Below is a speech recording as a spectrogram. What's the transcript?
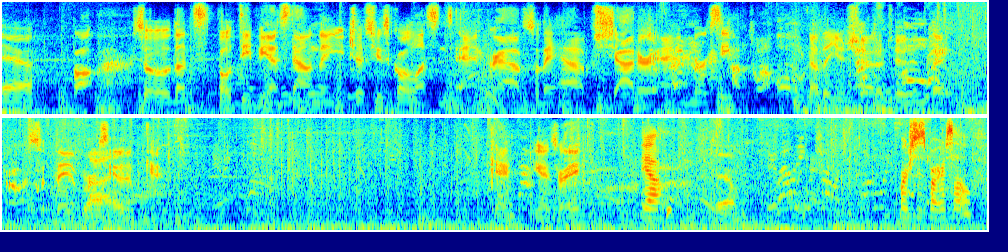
Yeah. Bo- So that's both DPS down. They just use Coalescence and Grav, so they have Shatter and Mercy. Now they use Shatter too, didn't they? Oh, so they have Mercy then. Okay. Okay, you guys ready? Yeah. Yeah. Mercy's by herself.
